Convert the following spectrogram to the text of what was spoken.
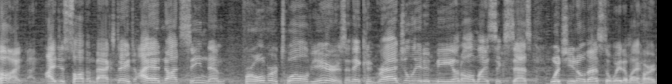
Oh, I, I just saw them backstage. I had not seen them for over 12 years, and they congratulated me on all my success, which you know that's the way to my heart.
